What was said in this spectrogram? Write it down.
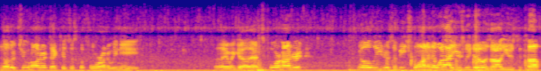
another 200, that gives us the 400 we need. So there we go, that's 400 milliliters of each one. And then what I usually do is I'll use the cup,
